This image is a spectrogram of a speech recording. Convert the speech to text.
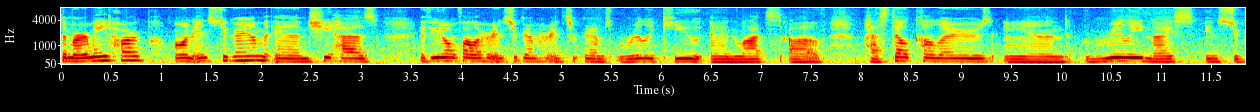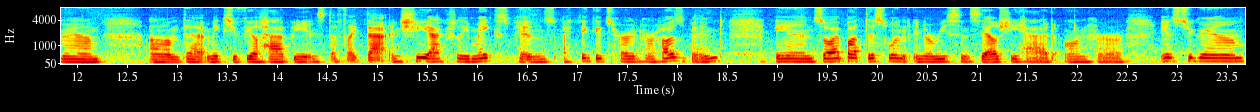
the Mermaid Harp on Instagram and she has, if you don't follow her Instagram, her Instagram's really cute and lots of pastel colors and really nice Instagram um, that makes you feel happy and stuff like that. And she actually makes pins. I think it's her and her husband. And so I bought this one in a recent sale she had on her Instagram.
